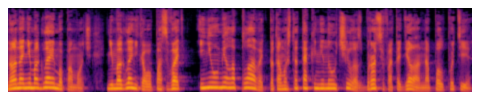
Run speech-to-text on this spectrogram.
Но она не могла ему помочь, не могла никого позвать и не умела плавать, потому что так и не научилась, бросив это дело на полпути.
